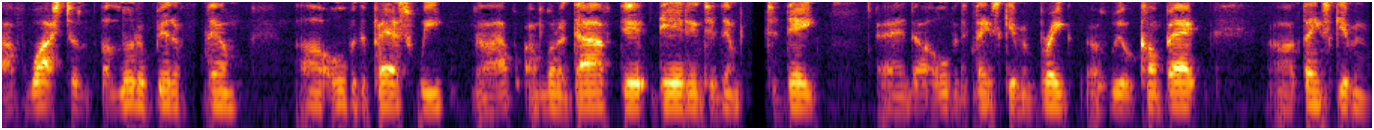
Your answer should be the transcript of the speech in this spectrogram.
I've watched a, a little bit of them uh, over the past week. Uh, I'm going to dive dead, dead into them today and uh, over the Thanksgiving break, uh, we'll come back uh, Thanksgiving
